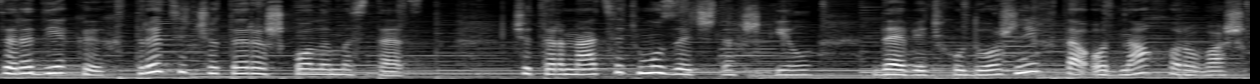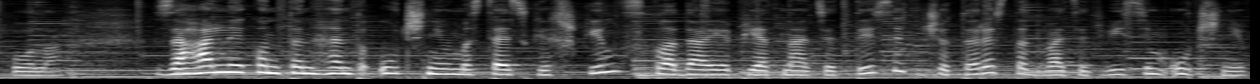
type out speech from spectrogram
серед яких 34 школи мистецтв, 14 музичних шкіл, 9 художніх та одна хорова школа. Загальний контингент учнів мистецьких шкіл складає 15 тисяч 428 учнів.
